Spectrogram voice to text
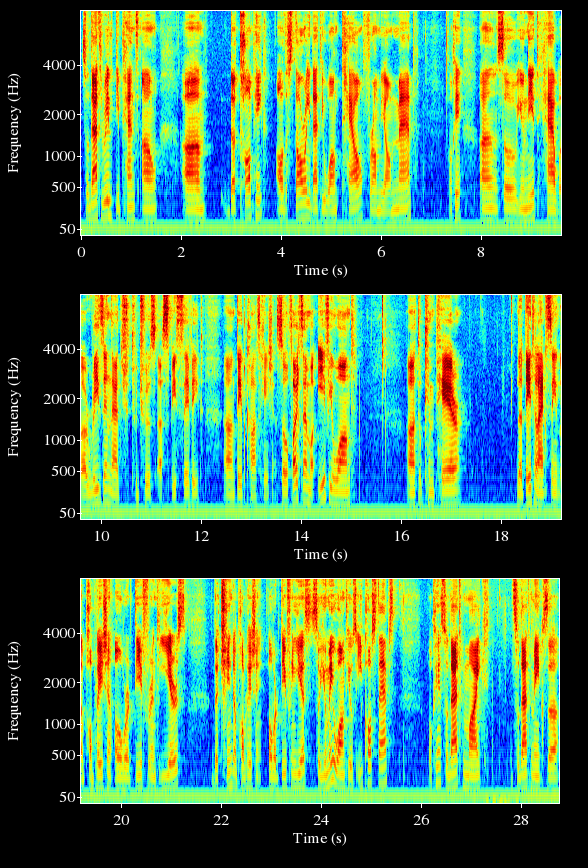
so that really depends on um, the topic or the story that you want to tell from your map. Okay, uh, so you need to have a reason that to choose a specific uh, data classification. So for example, if you want uh, to compare the data like say the population over different years, the change of population over different years, so you may want to use equal steps. Okay, so that might so that makes the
